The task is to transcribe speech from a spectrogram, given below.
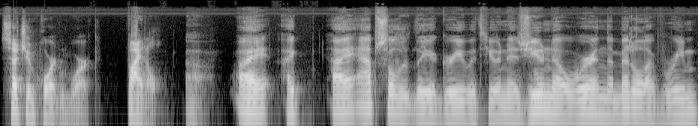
such important work vital. Uh, I, I, I absolutely agree with you. And as you know, we're in the middle of re-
